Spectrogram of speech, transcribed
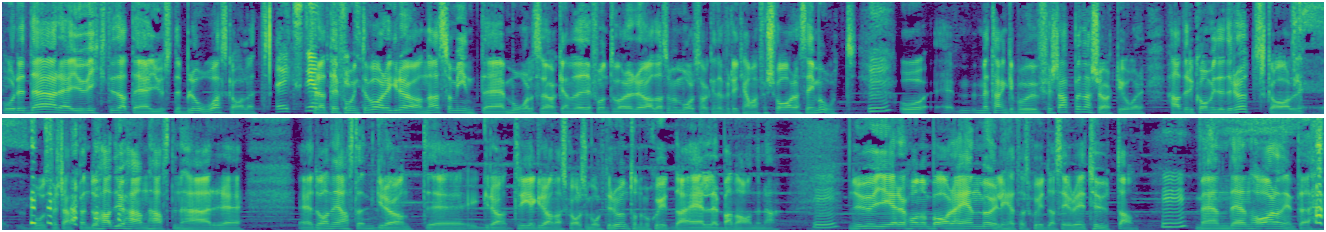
Och det där är ju viktigt att det är just det blåa skalet. Extremt för att det får viktigt. inte vara det gröna som inte är målsökande, det får inte vara det röda som är målsökande för det kan man försvara sig mot. Mm. Och eh, med tanke på hur Verstappen har kört i år, hade det kommit ett rött skal eh, mot Verstappen, då hade ju han haft den här eh, då hade ni haft en grönt, grön, tre gröna skal som åkte runt honom och skydda, eller bananerna. Mm. Nu ger det honom bara en möjlighet att skydda sig och det är tutan. Mm. Men den har han inte.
